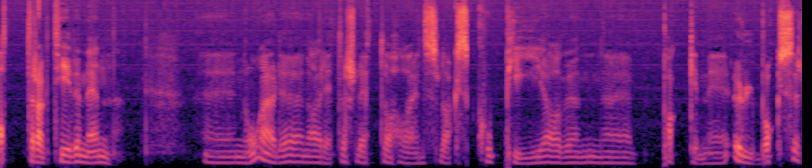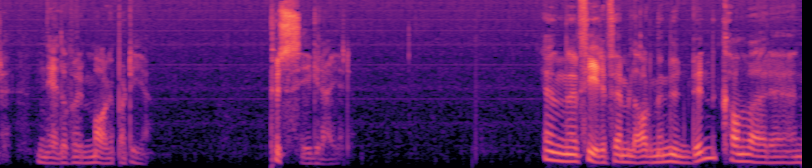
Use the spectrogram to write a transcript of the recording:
attraktive menn. Eh, nå er det da rett og slett å ha en slags kopi av en eh, pakke med ølbokser nedover magepartiet. Pussige greier. En fire-fem lag med munnbind kan være en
